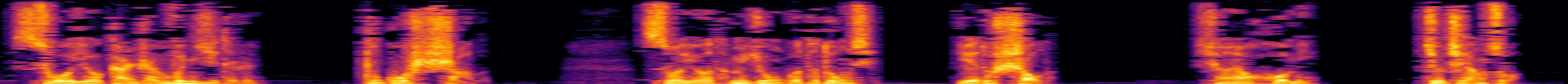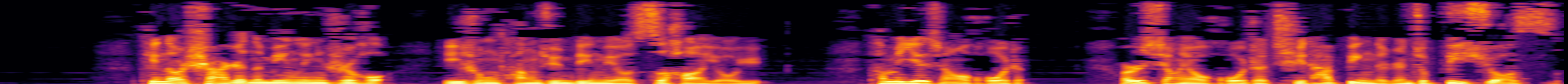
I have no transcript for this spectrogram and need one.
所有感染瘟疫的人都给我杀了，所有他们用过的东西也都烧了。想要活命，就这样做。听到杀人的命令之后，一众唐军并没有丝毫犹豫，他们也想要活着。而想要活着，其他病的人就必须要死，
